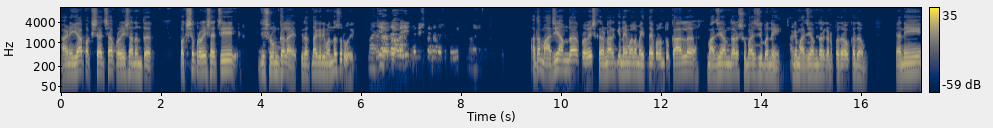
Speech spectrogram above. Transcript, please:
आणि या पक्षाच्या प्रवेशानंतर पक्षप्रवेशाची जी शृंखला आहे ती रत्नागिरीमधनं सुरू होईल. आता माजी आमदार प्रवेश करणार की नाही मला माहीत नाही परंतु काल माजी आमदार सुभाषजी बने आणि माजी आमदार गणपतराव कदम यांनी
